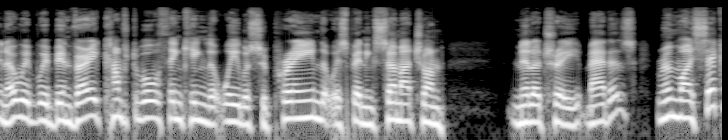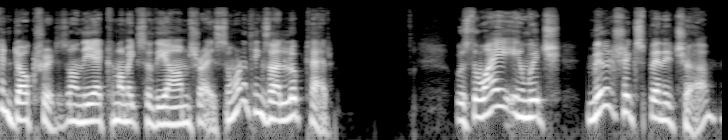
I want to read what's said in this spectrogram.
You know, we've, we've been very comfortable thinking that we were supreme, that we're spending so much on military matters. Remember, my second doctorate is on the economics of the arms race. And one of the things I looked at was the way in which military expenditure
